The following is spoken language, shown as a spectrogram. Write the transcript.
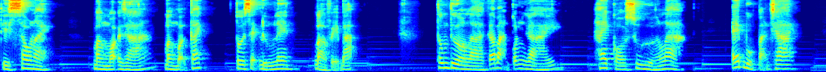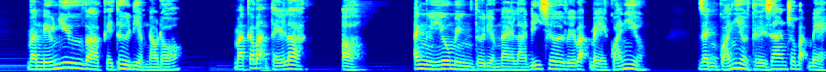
thì sau này bằng mọi giá bằng mọi cách tôi sẽ đứng lên bảo vệ bạn. Thông thường là các bạn con gái hay có xu hướng là ép buộc bạn trai. Và nếu như vào cái thời điểm nào đó mà các bạn thấy là ờ à, anh người yêu mình thời điểm này là đi chơi với bạn bè quá nhiều, dành quá nhiều thời gian cho bạn bè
